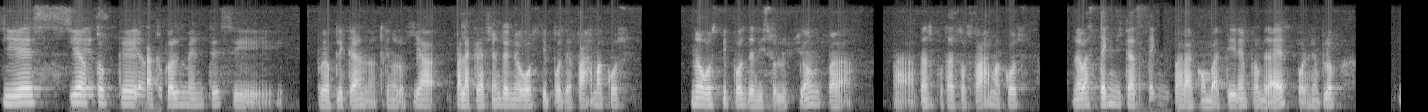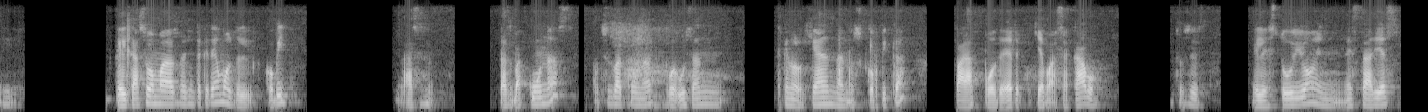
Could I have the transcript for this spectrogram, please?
Sí es cierto que actualmente se puede aplicar la tecnología para la creación de nuevos tipos de fármacos, nuevos tipos de disolución para, para transportar estos fármacos, nuevas técnicas para combatir enfermedades, por ejemplo, eh, el caso más reciente que tenemos del COVID. Las, las vacunas Muchas vacunas pues, usan tecnología nanoscópica para poder llevarse a cabo. Entonces, el estudio en esta área es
